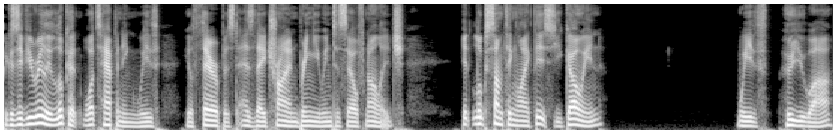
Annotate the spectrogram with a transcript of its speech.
Because if you really look at what's happening with your therapist as they try and bring you into self knowledge, it looks something like this. You go in with who you are,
